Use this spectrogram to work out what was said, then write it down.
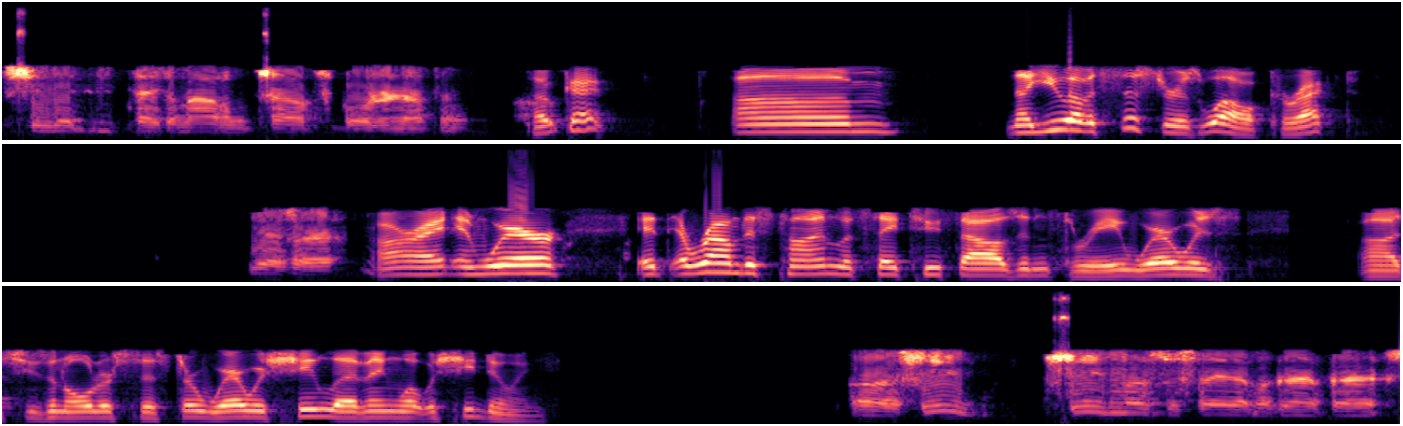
she didn't take them out on child support or nothing. Okay. Um. Now you have a sister as well, correct? Yes, sir. All right. And where at around this time, let's say 2003, where was uh she's an older sister, where was she living? What was she doing? Uh, she she mostly stayed at my grandparents.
